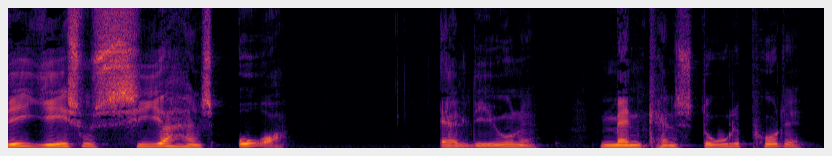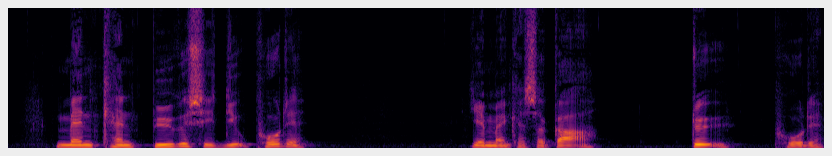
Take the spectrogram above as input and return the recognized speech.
Det Jesus siger, hans ord, er levende, man kan stole på det. Man kan bygge sit liv på det. Ja, man kan sågar dø på det.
